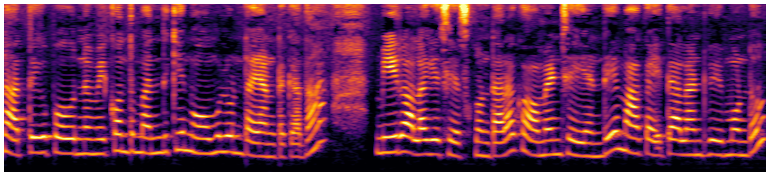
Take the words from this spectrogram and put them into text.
కార్తీక పౌర్ణమి. కొంతమందికి నోములు ఉంటాయంట కదా. మీరు అలాగే చేసుకుంటారా? కామెంట్ చేయండి. మాకైతే అలాంటివి ఏమి ఉండవు.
